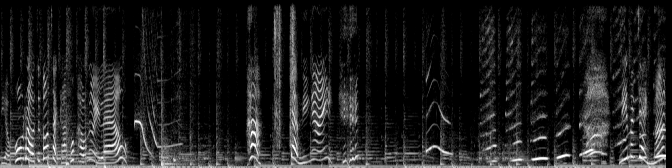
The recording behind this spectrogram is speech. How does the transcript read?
เดี๋ยวพวกเราจะต้องจัดการพวกเขาหน่อยแล้ว นี้ไง นี่มันเจ๋งมาก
